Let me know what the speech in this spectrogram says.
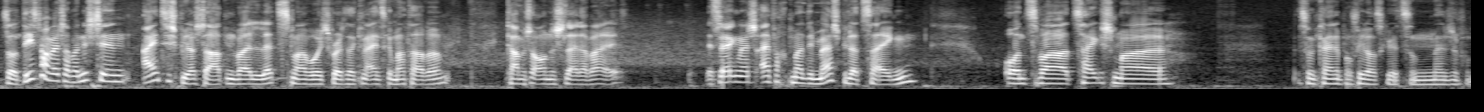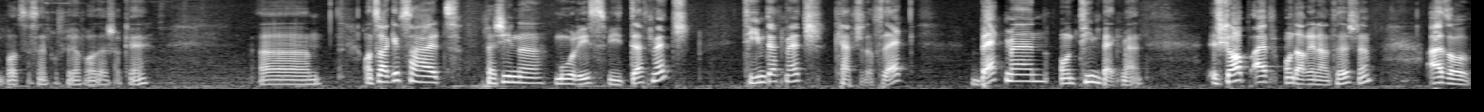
So, diesmal werde ich aber nicht den Einzelspieler starten, weil letztes Mal, wo ich Red Dead 1 gemacht habe, kam ich auch nicht leider weit. Deswegen werde ich einfach mal den Mehrspieler zeigen. Und zwar zeige ich mal so ein kleines Profil ausgewählt zum Managen von Bots. Ist ein Profil erforderlich, okay. Ähm, und zwar gibt es da halt verschiedene Modis wie Deathmatch, Team Deathmatch, Capture the Flag, Backman und Team Backman. Ich glaube, und Arena natürlich, ne? Also,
